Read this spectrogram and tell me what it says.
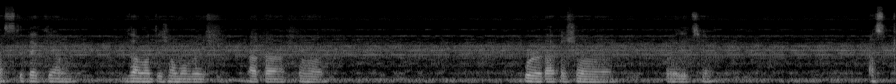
আজকে দেখলাম জামাতে সমাবেশ, ঢাকা শহর, পুরো ঢাকা শহর হয়ে গেছে। আজকে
